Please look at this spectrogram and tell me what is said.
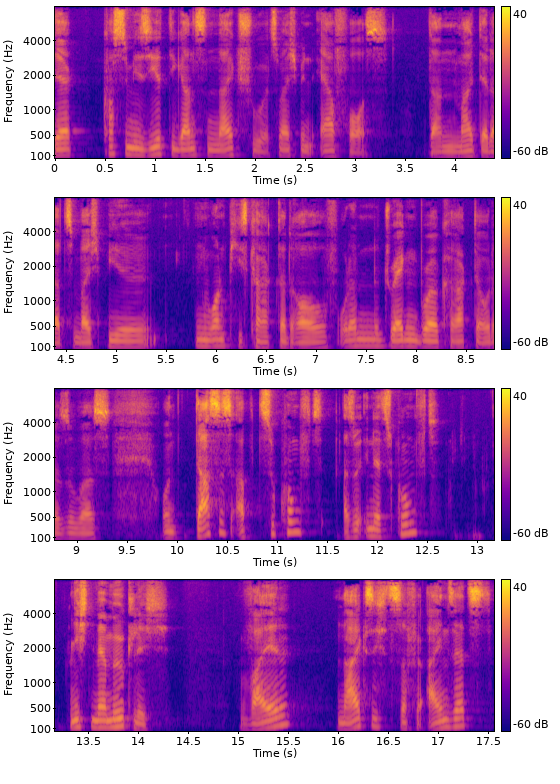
Der customisiert die ganzen Nike-Schuhe, zum Beispiel in Air Force. Dann malt der da zum Beispiel einen One Piece Charakter drauf oder einen Dragon Ball Charakter oder sowas. Und das ist ab Zukunft, also in der Zukunft, nicht mehr möglich, weil Nike sich jetzt dafür einsetzt,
